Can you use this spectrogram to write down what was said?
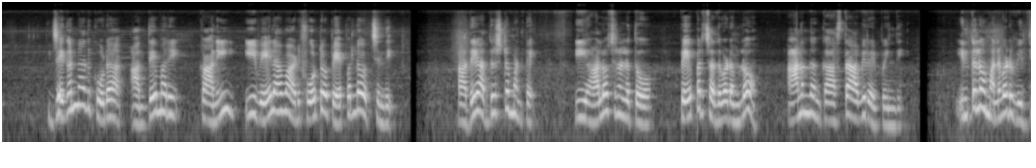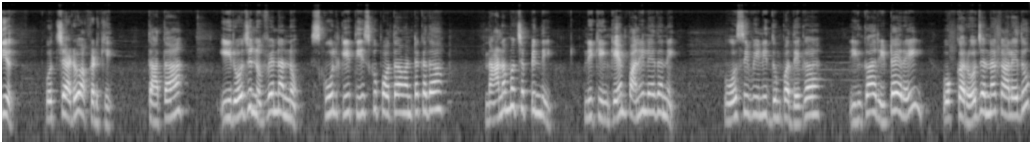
జగన్నాథ్ కూడా అంతే మరి. కానీ ఈవేళ వాడి ఫోటో పేపర్లో వచ్చింది. అదే అదృష్టం అంటే ఈ ఆలోచనలతో పేపర్ చదవడంలో ఆనందం కాస్త ఆవిరైపోయింది. ఇంతలో మనవడు విద్యుత్ వచ్చాడు అక్కడికి. తాత ఈరోజు నువ్వే నన్ను స్కూల్కి తీసుకుపోతావంట కదా? నానమ్మ చెప్పింది నీకు ఇంకేం పని లేదని. ఓసీవీని దుంప దిగ ఇంకా రిటైర్ అయి ఒక్క రోజన్నా కాలేదు.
